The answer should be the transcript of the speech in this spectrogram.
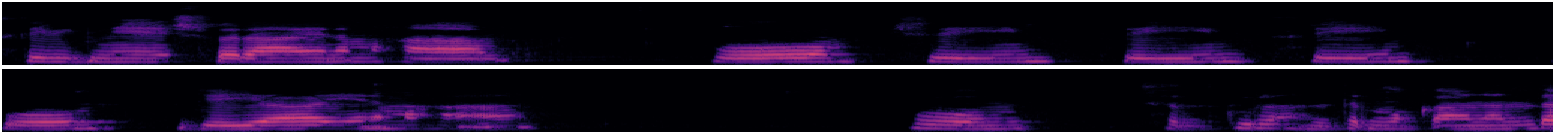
శ్రీ విఘ్నేశ్వరాయ నమ. ఓం శ్రీం హ్రీం శ్రీం ఓం జయాయ నమ. ఓం సద్గురు అంతర్ముఖానంద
